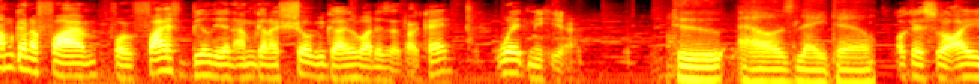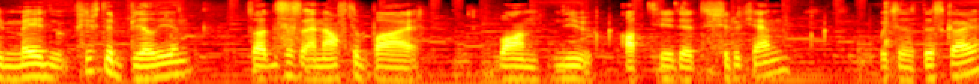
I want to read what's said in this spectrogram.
I'm gonna farm for 5 billion. I'm gonna show you guys what is it, okay? Wait me here. Two hours later. Okay, so I made 50 billion. So this is enough to buy one new updated Shuriken, which is this guy.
